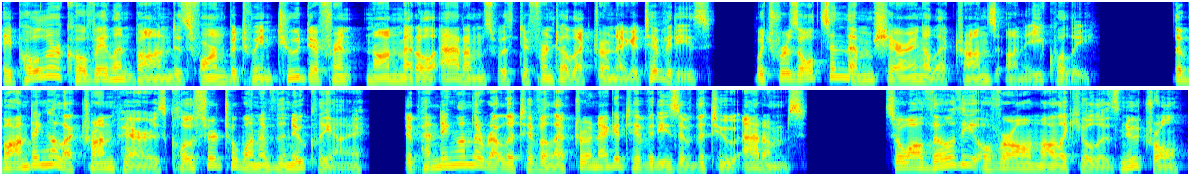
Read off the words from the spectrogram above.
A polar covalent bond is formed between two different nonmetal atoms with different electronegativities, which results in them sharing electrons unequally. The bonding electron pair is closer to one of the nuclei, depending on the relative electronegativities of the two atoms. So although the overall molecule is neutral,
